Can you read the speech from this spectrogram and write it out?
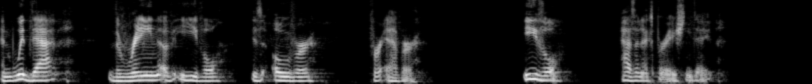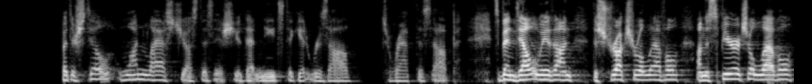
And with that, the reign of evil is over forever. Evil has an expiration date. But there's still one last justice issue that needs to get resolved to wrap this up. It's been dealt with on the structural level, on the spiritual level,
